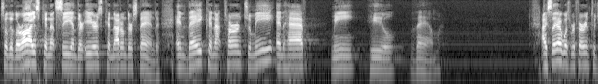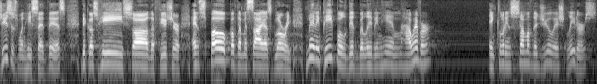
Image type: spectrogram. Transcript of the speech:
so that their eyes cannot see and their ears cannot understand, and they cannot turn to me and have me heal them. Isaiah was referring to Jesus when he said this because he saw the future and spoke of the Messiah's glory. Many people did believe in him, however, including some of the Jewish leaders.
